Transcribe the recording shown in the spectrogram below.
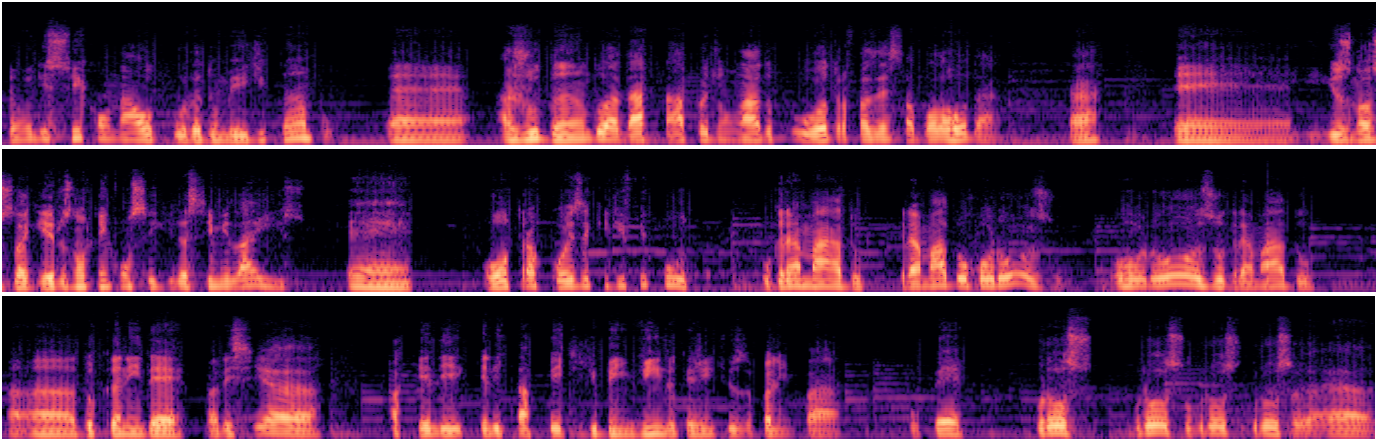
Então eles ficam na altura do meio de campo, é, ajudando a dar tapa de um lado para o outro a fazer essa bola rodar, tá? É, e os nossos zagueiros não têm conseguido assimilar isso. É, outra coisa que dificulta. O gramado. Gramado horroroso. Horroroso gramado uh, do Canindé. Parecia aquele, aquele tapete de bem-vindo que a gente usa para limpar o pé. Grosso, grosso, grosso, grosso. Uh,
